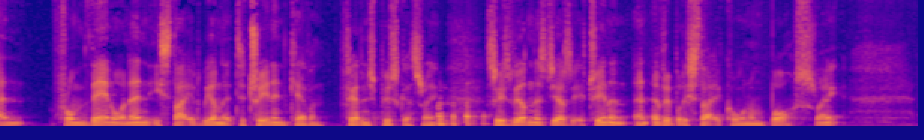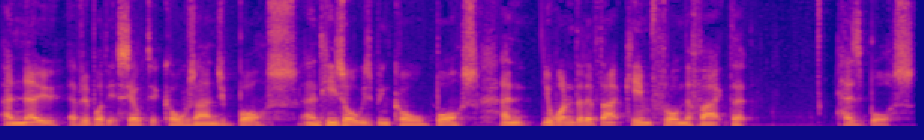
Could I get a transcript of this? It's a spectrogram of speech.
and from then on in, he started wearing it to training, Kevin. Ferenc Puskas, right? so he's wearing his jersey to training, and everybody started calling him boss, right? And now everybody at Celtic calls Ange boss, and he's always been called boss. And you wonder if that came from the fact that his boss,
